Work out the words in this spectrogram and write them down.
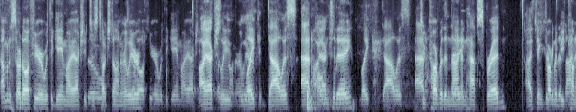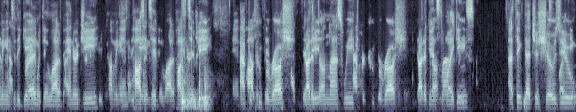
I'm going to start off here with the game I actually just touched on earlier. off here with the game I actually I actually touched on earlier. like Dallas at I home today like Dallas to cover the nine today. and a half spread. I think they're going to be coming into the game with a lot of I think they're gonna energy and into the game positive- a lot of positivity and after positive- Cooper Rush got it done last week after Cooper Rush got it against the Vikings. I think that just shows you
